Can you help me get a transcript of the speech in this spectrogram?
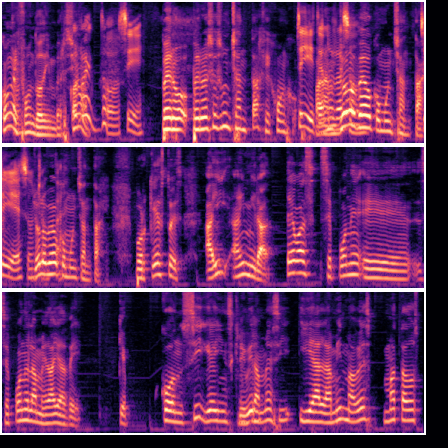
Con el fondo de inversión. Correcto, sí. Pero, pero eso es un chantaje, Juanjo. Sí, Yo lo veo como un chantaje. Sí, es un Yo lo veo como un chantaje. Porque esto es, ahí, ahí mira, Tebas se pone, eh, se pone la medalla de que consigue inscribir a Messi y a la misma vez mata a dos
